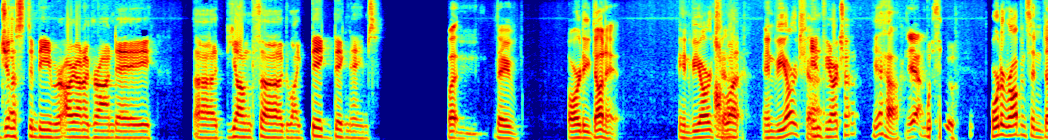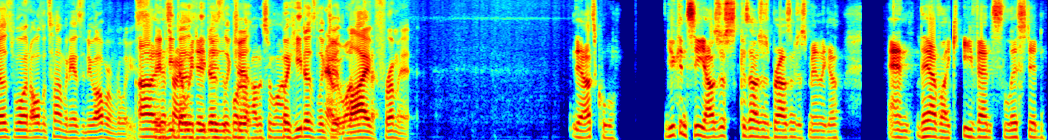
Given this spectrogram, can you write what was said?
Justin Bieber, Ariana Grande, uh, Young Thug, like big big names. But Mm. they've already done it in VR On chat. what? In VR chat. in VR chat yeah. Yeah, with who? Porter Robinson does one all the time when he has a new album release. Uh, and he right. does he did do does Porter legit Robinson one. but he does we legit watched live that. from it. Yeah, that's cool. You can see. I was just because I was just browsing just a minute ago, and they have like events listed,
